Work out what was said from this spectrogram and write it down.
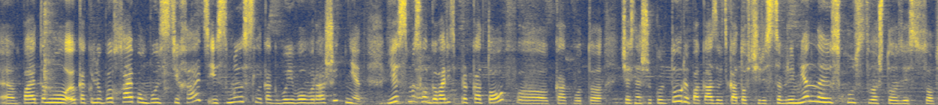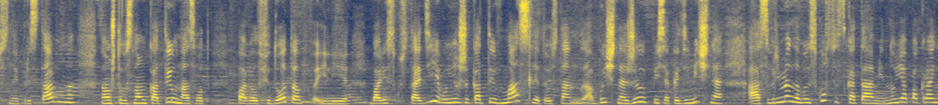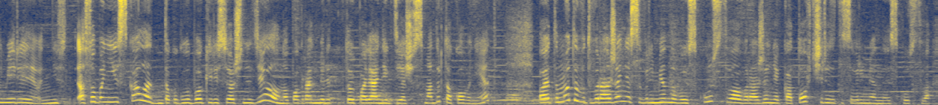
Э, поэтому, э, как и любой хайп, он будет стихать, и смысла как бы его вырошить нет. Есть смысл говорить про котов, э, как вот часть нашей культуры, показывать котов через современное искусство, что здесь, собственно, и представлено, потому что в основном коты у нас вот Павел Федотов или Борис Кустодиев, у них же коты в масле, то есть там обычная живопись, академичная, а современного искусства с котами, ну, я, по крайней мере, не, особо не искала, такой глубокий research не делала, но, по крайней мере, той поляне, где я сейчас смотрю, такого нет. Поэтому это вот выражение современного искусства, выражение котов через это современное искусство.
